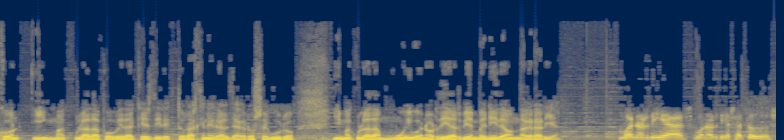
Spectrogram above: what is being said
con Inmaculada Poveda, que es directora general de Agroseguro. Inmaculada, muy buenos días, bienvenida a Onda Agraria. Buenos días, buenos días a todos.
